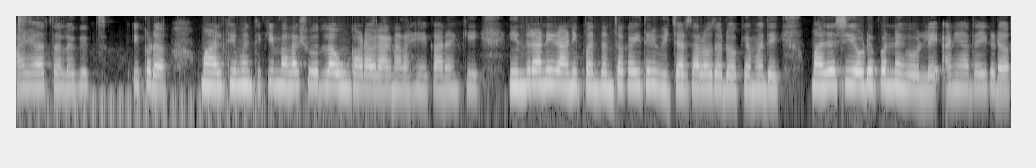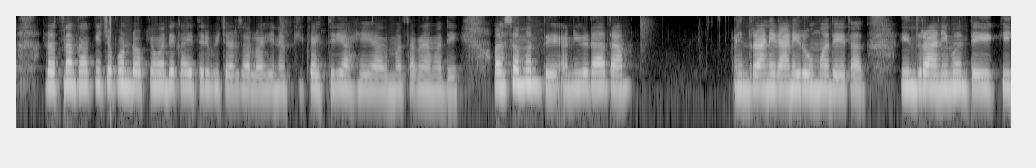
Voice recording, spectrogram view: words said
आई आता लगेच इकडं. मालती म्हणते की मला शोध लावून काढावं लागणार आहे. कारण की इंद्र आणि राणी पण त्यांचा काहीतरी विचार चालू होता डोक्यामध्ये. माझ्याशी एवढे पण नाही बोलले. आणि आता इकडं रत्नाकाकीच्या पण डोक्यामध्ये काहीतरी विचार चालू आहे. नक्की काहीतरी आहे या मग सगळ्यामध्ये. असं म्हणते. आणि इकडं आता इंद्राणी आणि राणी रूममध्ये येतात. इंद्राणी म्हणते की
